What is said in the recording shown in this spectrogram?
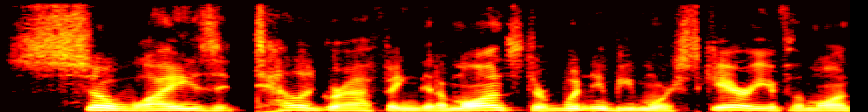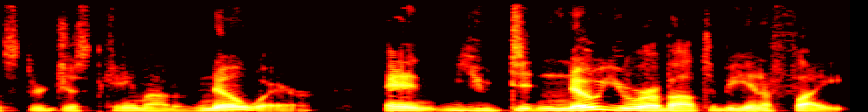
so why is it telegraphing that a monster, wouldn't it be more scary if the monster just came out of nowhere and you didn't know you were about to be in a fight?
